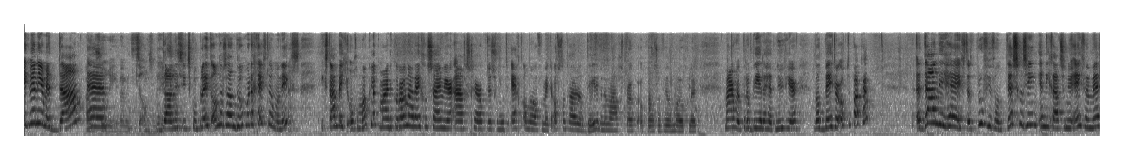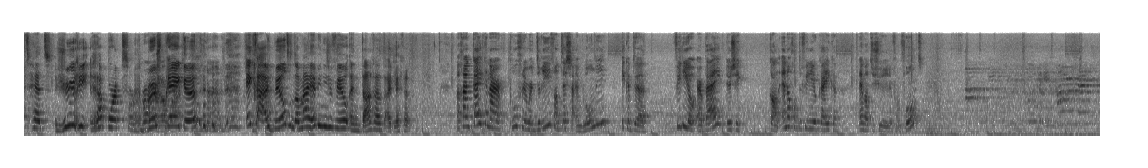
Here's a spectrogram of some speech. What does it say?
Ik ben hier met Daan. Oh, en sorry, ik ben met iets anders bezig. Daan is iets compleet anders aan het doen, maar dat geeft helemaal niks. Ik sta een beetje ongemakkelijk, maar de coronaregels zijn weer aangescherpt. Dus we moeten echt anderhalve meter afstand houden. Dat deden we normaal gesproken ook wel zoveel mogelijk. Maar we proberen het nu weer wat beter op te pakken. Eh, Daan die heeft het proefje van Tess gezien en die gaat ze nu even met het juryrapport bespreken. Ik ga uit beeld, want aan mij heb je niet zoveel en Daan gaat het uitleggen. We gaan kijken naar proef nummer 3 van Tessa en Blondie. Ik heb de video erbij, dus ik kan en nog op de video kijken en wat de jury ervan vond.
